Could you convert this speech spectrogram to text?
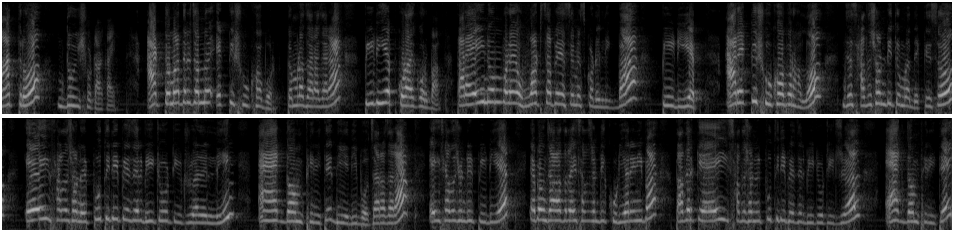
মাত্র দুইশো টাকায়। আর তোমাদের জন্য একটি সুখবর। তোমরা যারা যারা পিডিএফ ক্রয় করবা, তারা এই নম্বরে হোয়াটসঅ্যাপে এস এম এস করে লিখবা পিডিএফ আর একটি সুখবর হলো যে সাজেশনটি তোমরা দেখতেছো, এই সাজেশনের প্রতিটি পেজের ভিডিও টিউটোরিয়ালের লিঙ্ক একদম ফ্রিতে দিয়ে দিব। যারা যারা এই সাজেশনটির পিডিএফ এবং যারা যারা এই সাজেশনটি কুরিয়ারে নিবা, তাদেরকে এই সাজেশনের প্রতিটি পেজের ভিডিও টিউটোরিয়াল একদম ফ্রিতেই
